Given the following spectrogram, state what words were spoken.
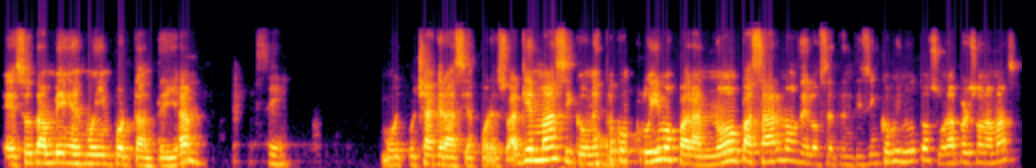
Eso también es muy importante, ¿ya? Sí. Muy, muchas gracias por eso. ¿Alguien más? Y con esto concluimos para no pasarnos de los 75 minutos. ¿Una persona más?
